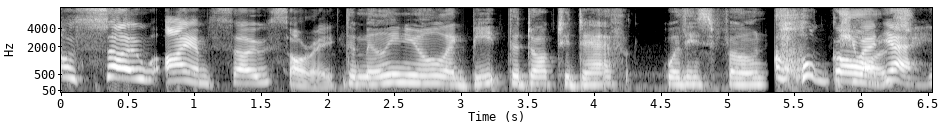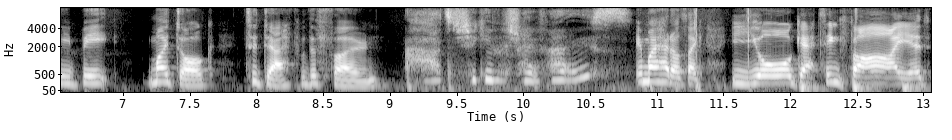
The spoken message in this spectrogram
Oh, so I am so sorry. The millennial, like, beat the dog to death with his phone. Oh God. She went, yeah, he beat my dog to death with a phone. How did she give a straight face? In my head, I was like, you're getting fired,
